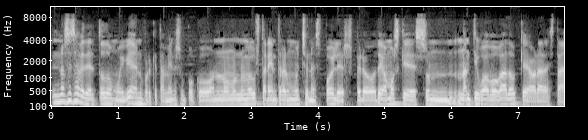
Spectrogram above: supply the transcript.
no se sabe del todo muy bien, porque también es un poco... No, me gustaría entrar mucho en spoilers, pero digamos que es un, antiguo abogado que ahora está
